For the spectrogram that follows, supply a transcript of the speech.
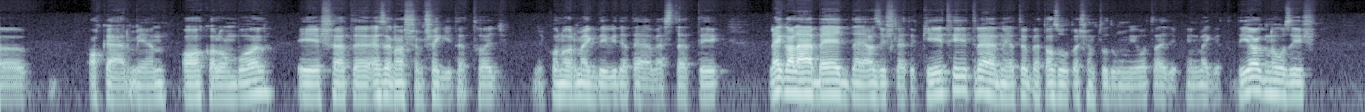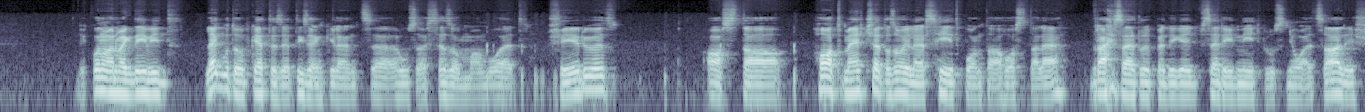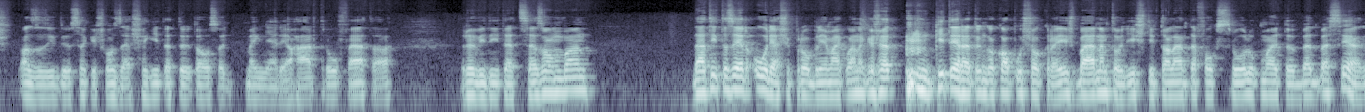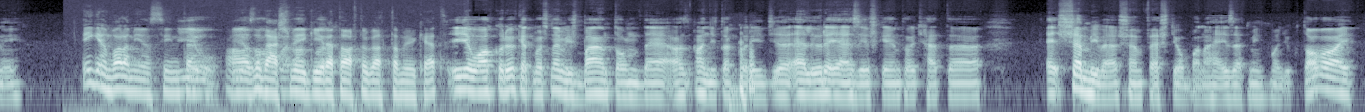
akármilyen alkalomból, és hát uh, ezen az sem segített, hogy Conor McDavidet elvesztették. Legalább egy, de az is lehet, hogy két hétre, ennél többet azóta sem tudunk mióta egyébként megjött a diagnózis. Conor McDavid legutóbb 2019-20-as szezonban volt sérült, azt a hat meccset az Oilers 7 ponttal hozta le, Dreisaitl pedig egy szerény 4 plusz 8-al, és az az időszak is hozzásegített őt ahhoz, hogy megnyerje a Hart trófát a rövidített szezonban. De hát itt azért óriási problémák vannak, és hát kitérhetünk a kapusokra is, bár nem tudom, hogy Isti talán te fogsz róluk majd többet beszélni? Igen, valamilyen szinten jó, az jó, adás akkor, végére akkor, tartogattam őket. Jó, akkor őket most nem is bántom, de az, annyit akkor így előrejelzésként, hogy hát uh, semmivel sem fest jobban a helyzet, mint mondjuk tavaly.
